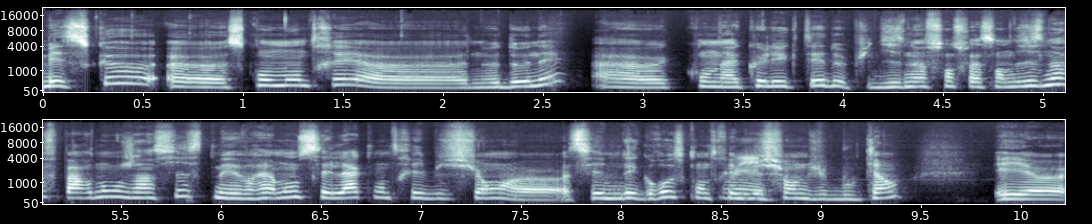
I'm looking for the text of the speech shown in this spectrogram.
Mais ce que euh, ce qu'ont montré euh, nos données euh, qu'on a collectées depuis 1979, pardon, j'insiste, mais vraiment c'est la contribution, c'est une des grosses contributions du bouquin. Euh,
